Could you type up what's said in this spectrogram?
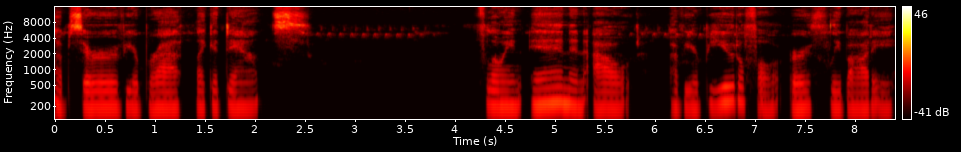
Observe your breath like a dance, flowing in and out of your beautiful earthly body.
